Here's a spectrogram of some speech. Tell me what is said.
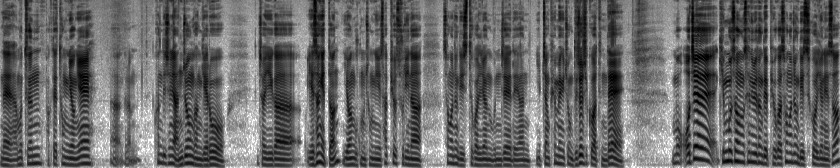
네, 아무튼 박 대통령의 아, 그럼 컨디션이 안 좋은 관계로 저희가 예상했던 이완구 국무총리의 사표 수리나 성완종 리스트 관련 문제에 대한 입장 표명이 좀 늦어질 것 같은데 뭐 어제 김무성 새누리당 대표가 성완종 리스트 관련해서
